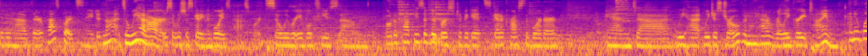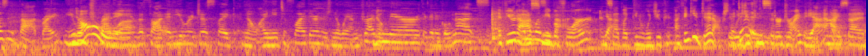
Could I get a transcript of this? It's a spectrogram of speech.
didn't have their passports. They did not. So we had ours. It was just getting the boys' passports. So we were able to use um, photocopies of their birth certificates, get across the border, and uh, we had we just drove and we had a really great time. And it wasn't bad, right? You No. were dreading the thought, and you were just like, "No, I need to fly there. There's no way I'm driving No. there. They're gonna go nuts." If you had And asked me bad. before and Yeah. said like, you know, would you? I think you did actually. I would you consider driving? Yeah. And I said,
